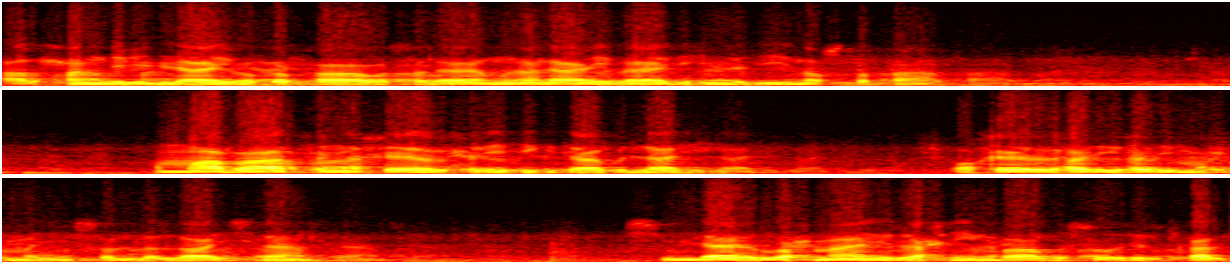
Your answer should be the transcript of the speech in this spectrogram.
الحمد لله وكفى وسلام على عباده الذين اصطفى أما بعد فإن خير الحديث كتاب الله وخير الهدي هدي محمد صلى الله عليه وسلم بسم الله الرحمن الرحيم باب سور القلب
